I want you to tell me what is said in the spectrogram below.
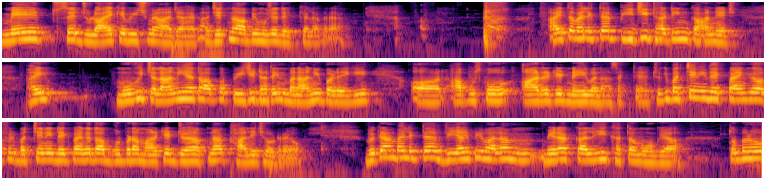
मई से जुलाई के बीच में आ जाएगा जितना अभी मुझे देख के लग रहा है। आई तो भाई लिखते हैं, पी जी थर्टीन कार्नेज भाई, मूवी चलानी है तो आपको पी जी थर्टीन बनानी पड़ेगी और आप उसको आर रेटेड नहीं बना सकते। क्योंकि बच्चे नहीं देख पाएँगे और फिर बच्चे नहीं देख पाएँगे तो आप बहुत बड़ा मार्केट जो है अपना खाली छोड़ रहे हो। विक्रांत भाई लिखते हैं वीआईपी वाला मेरा कल ही ख़त्म हो गया। तो ब्रो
